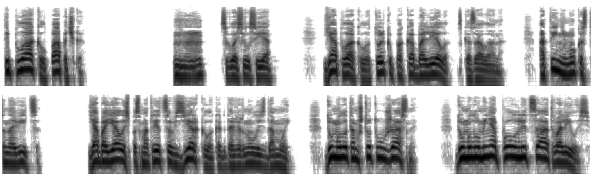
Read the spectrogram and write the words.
Ты плакал, папочка. Угу, согласился я. Я плакала только пока болела, сказала она. А ты не мог остановиться. Я боялась посмотреться в зеркало, когда вернулась домой. Думала, там что-то ужасное. Думала, у меня пол лица отвалилось.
